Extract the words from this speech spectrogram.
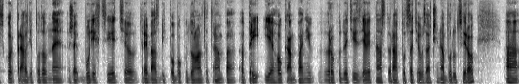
skôr pravdepodobné, že bude chcieť e, treba zbyť po boku Donalda Trumpa e, pri jeho kampani v roku 2019, ktorá v podstate už začína budúci rok a e,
